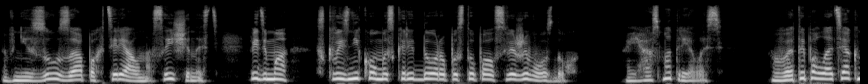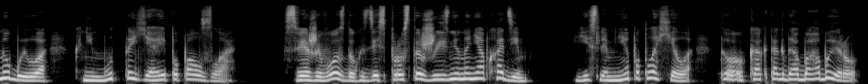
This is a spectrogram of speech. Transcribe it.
Внизу запах терял насыщенность, видимо, сквозняком из коридора поступал свежий воздух. Я осмотрелась. В этой палате окно было, к нему-то я и поползла. Свежий воздух здесь просто жизненно необходим. Если мне поплохело, то как тогда Баабыру?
